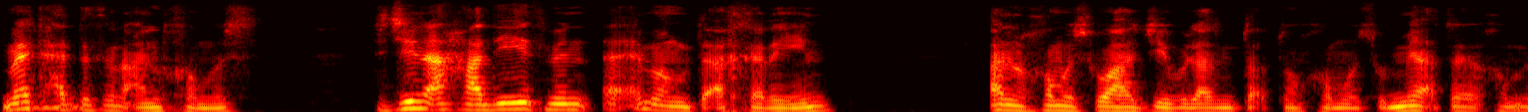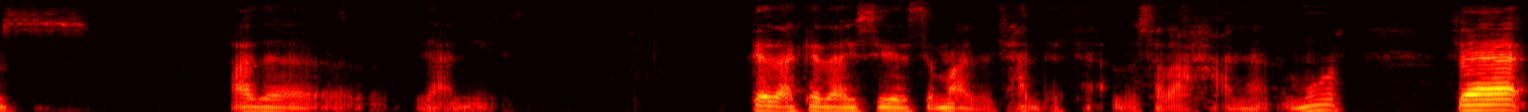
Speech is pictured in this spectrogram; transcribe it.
ما يتحدثون عن الخمس. تجينا أحاديث من أئمة متأخرين أن الخمس واجب ولازم تعطون خمس وما يعطي خمس. هذا يعني كذا كذا يصير ما تتحدث بصراحة عن الأمور فهذا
